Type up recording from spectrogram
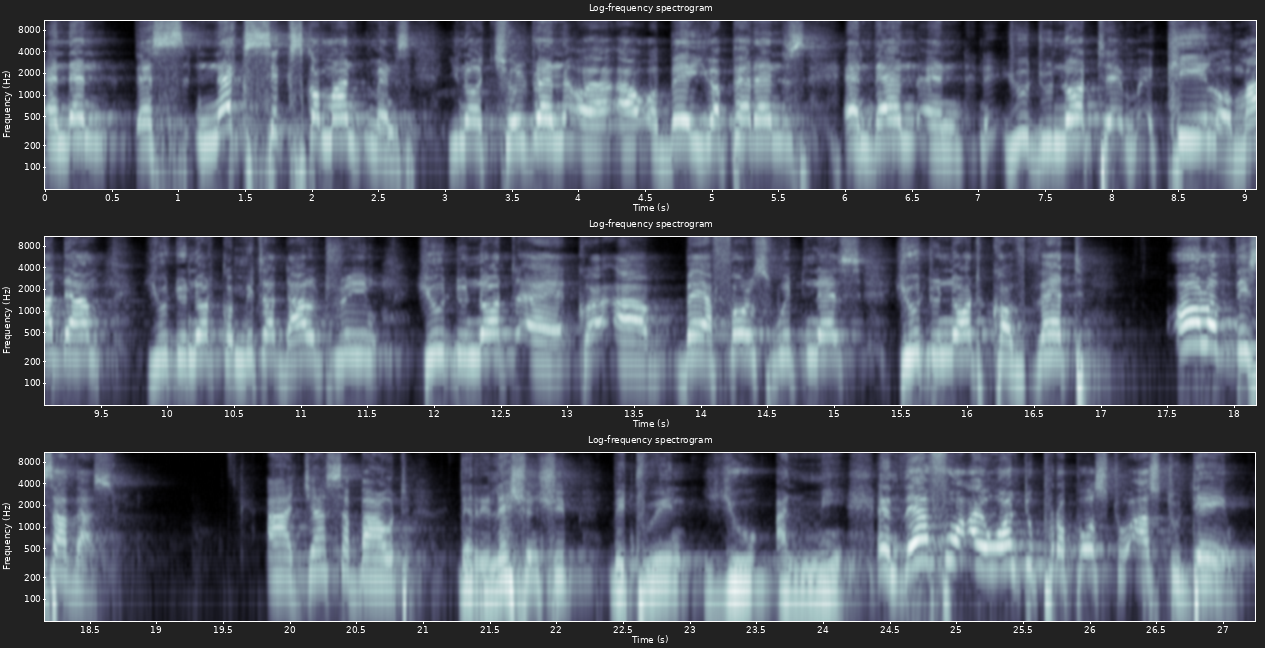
And then the next six commandments, you know, children uh, uh, obey your parents, and then and you do not um, kill or murder, you do not commit adultery, you do not uh, uh, bear false witness, you do not covet. All of these others are just about the relationship between you and me. And therefore, I want to propose to us today,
